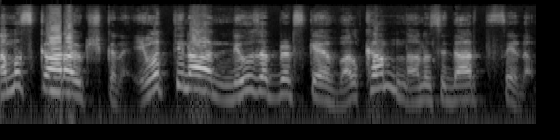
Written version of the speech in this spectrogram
ನಮಸ್ಕಾರ ವೀಕ್ಷಕರೇ. ಇವತ್ತಿನ ನ್ಯೂಸ್ ಅಪ್ಡೇಟ್ಸ್ಗೆ ವೆಲ್ಕಮ್ ನಾನು ಸಿದ್ಧಾರ್ಥ್ ಸೇಡಂ.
